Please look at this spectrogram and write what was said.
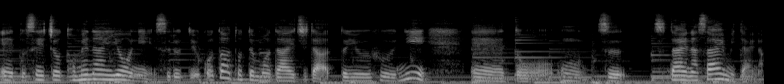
えーと、成長を止めないようにするということはとても大事だというふうに、えーとうん、つ伝えなさいみたいな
